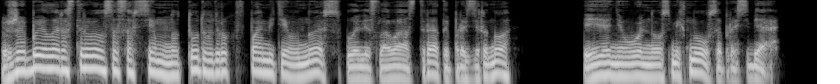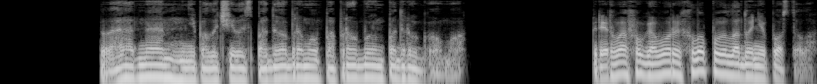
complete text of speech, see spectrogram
Уже было расстроился совсем, но тут вдруг в памяти вновь всплыли слова Астраты про зерно, и я невольно усмехнулся про себя. Ладно, не получилось по-доброму, попробуем по-другому. Прервав уговоры, хлопаю ладонью по столу.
